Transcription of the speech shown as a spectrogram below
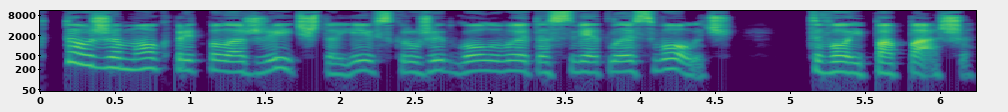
Кто же мог предположить, что ей вскружит голову эта светлая сволочь, твой папаша?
